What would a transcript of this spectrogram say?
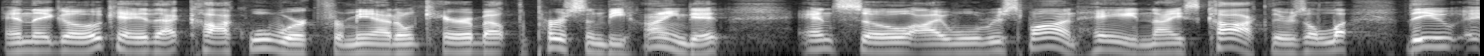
and they go, okay, that cock will work for me. I don't care about the person behind it, and so I will respond, hey, nice cock. There's a lot. They eh,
